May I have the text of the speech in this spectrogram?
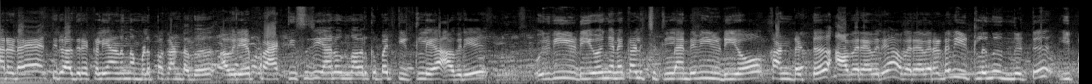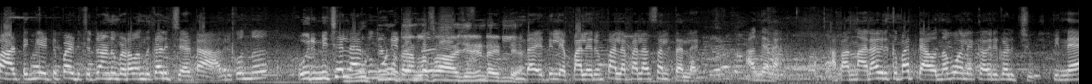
ആന്റിമാരുടെ തിരുവാതിരക്കളിയാണ് നമ്മളിപ്പോൾ കണ്ടത്. അവരെ പ്രാക്ടീസ് ചെയ്യാനൊന്നും അവർക്ക് പറ്റിയിട്ടില്ല. അവർ ഒരു വീഡിയോ ഇങ്ങനെ കളിച്ചിട്ടുള്ള എന്റെ വീഡിയോ കണ്ടിട്ട് അവരവർ അവരവരുടെ വീട്ടിൽ നിന്നിട്ട് ഈ പാട്ടും കേട്ട് പഠിച്ചിട്ടാണ് ഇവിടെ വന്ന് കളിച്ചേട്ടാ അവർക്കൊന്ന് ഒരുമിച്ച് എല്ലാവർക്കും ഉണ്ടായിട്ടില്ല. പലരും പല പല സ്ഥലത്തല്ലേ. അങ്ങനെ. അപ്പം എന്നാലും അവർക്ക് പറ്റാവുന്ന പോലെയൊക്കെ അവർ കളിച്ചു. പിന്നെ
